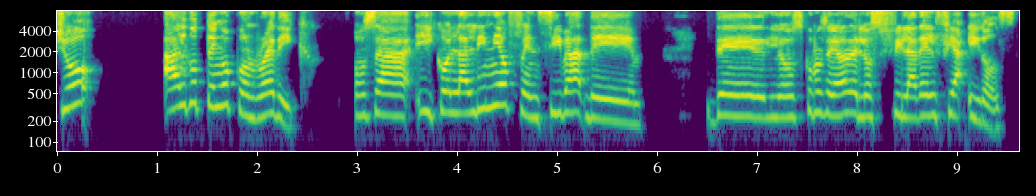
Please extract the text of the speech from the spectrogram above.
yo algo tengo con Reddick, o sea, y con la línea ofensiva de de los, ¿cómo se llama? De los Philadelphia Eagles.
